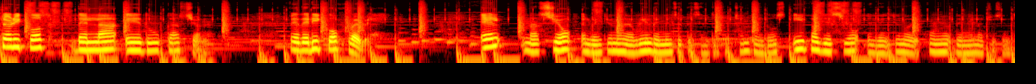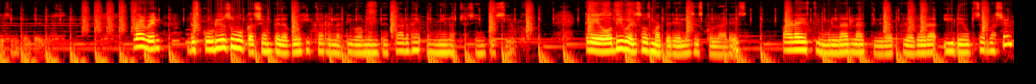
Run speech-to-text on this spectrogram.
Teóricos de la educación. Federico Froebel. Él nació el 21 de abril de 1782 y falleció el 21 de junio de 1852. Froebel descubrió su vocación pedagógica relativamente tarde, en 1805. Creó diversos materiales escolares para estimular la actividad creadora y de observación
